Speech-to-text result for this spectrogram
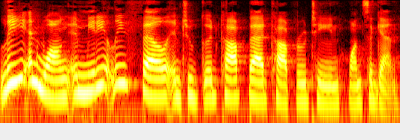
Li and Wang immediately fell into good cop, bad cop routine once again.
